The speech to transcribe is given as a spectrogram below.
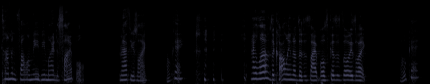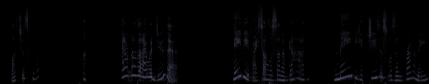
Come and follow me, be my disciple. And Matthew's like, Okay. I love the calling of the disciples because it's always like, Okay, let's just go. I don't know that I would do that. Maybe if I saw the Son of God, maybe if Jesus was in front of me.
